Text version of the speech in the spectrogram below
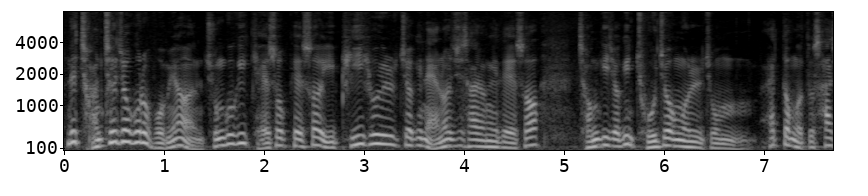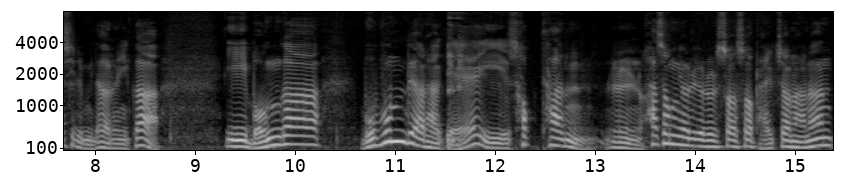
근데 전체적으로 보면 중국이 계속해서 이 비효율적인 에너지 사용에 대해서 정기적인 조정을 좀 했던 것도 사실입니다. 그러니까 이 뭔가 무분별하게 이 석탄을 화석 연료를 써서 발전하는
